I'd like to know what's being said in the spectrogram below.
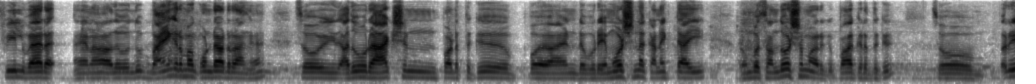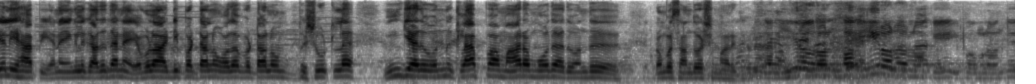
ஃபீல் வேறு. ஏன்னா அது வந்து பயங்கரமாக கொண்டாடுறாங்க. ஸோ அதுவும் ஒரு ஆக்ஷன் படத்துக்கு அண்ட் ஒரு எமோஷனாக கனெக்ட் ஆகி ரொம்ப சந்தோஷமாக இருக்குது பார்க்குறதுக்கு. ஸோ ரியலி ஹாப்பி ஏன்னா எங்களுக்கு அதுதானே. எவ்வளோ அடிப்பட்டாலும் உதப்பட்டாலும் ஷூட்டில் இங்கே அது வந்து கிளாப்பாக மாறும் போது அது வந்து ரொம்ப சந்தோஷமாக இருக்குது. Sir hero role sir hero role okay இப்போ உங்களை வந்து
